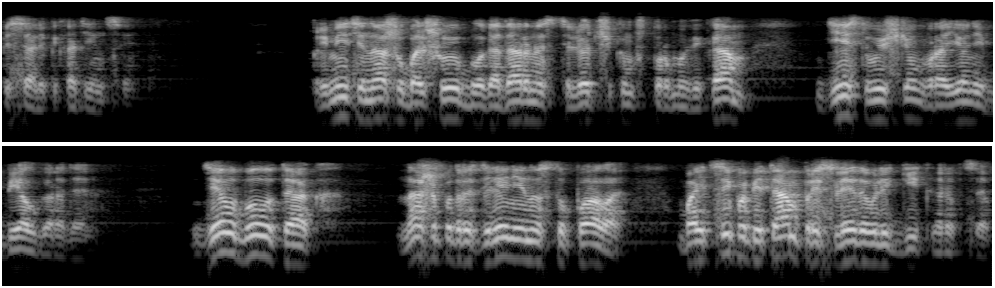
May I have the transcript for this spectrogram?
писали пехотинцы. Примите нашу большую благодарность летчикам-штурмовикам, действующим в районе Белгорода. Дело было так. Наше подразделение наступало. Бойцы по пятам преследовали гитлеровцев.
